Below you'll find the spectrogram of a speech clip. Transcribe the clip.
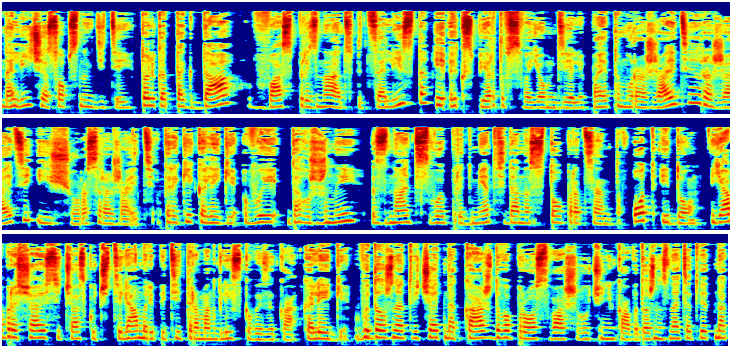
наличие собственных детей. Только тогда вас признают специалиста и эксперта в своем деле. Поэтому рожайте, рожайте и еще раз рожайте. Дорогие коллеги, вы должны знать свой предмет всегда на 100%. От и до. Я обращаюсь сейчас к учителям и репетиторам английского языка. Коллеги, вы должны отвечать на каждый вопрос вашего ученика, вы должны знать ответ на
